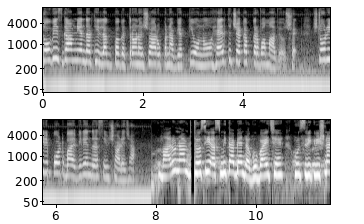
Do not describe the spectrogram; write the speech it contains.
ચોવીસ ગામની અંદરથી લગભગ ત્રણ હજાર ઉપરના વ્યક્તિઓનો હેલ્થ ચેકઅપ કરવામાં આવ્યો છે. Story report by Virendrasinh Jadeja. મારું નામ જોશી અસ્મિતાબેન રઘુભાઈ છે. હું Shri Krishna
